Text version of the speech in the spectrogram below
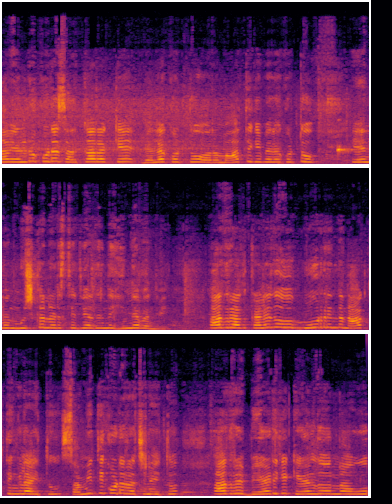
ನಾವೆಲ್ಲರೂ ಕೂಡ ಸರ್ಕಾರಕ್ಕೆ ಬೆಲೆ ಕೊಟ್ಟು, ಅವರ ಮಾತಿಗೆ ಬೆಲೆ ಕೊಟ್ಟು ಏನೊಂದು ಮುಷ್ಕ ನಡೆಸ್ತಿದ್ವಿ, ಅದರಿಂದ ಹಿಂದೆ ಬಂದ್ವಿ. ಆದರೆ ಅದು ಕಳೆದು ಮೂರರಿಂದ ನಾಲ್ಕು ತಿಂಗಳಾಯಿತು. ಸಮಿತಿ ಕೂಡ ರಚನೆ ಆಯಿತು ಆದರೆ ಬೇಡಿಕೆ ಕೇಳಿದವ್ರು ನಾವು,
